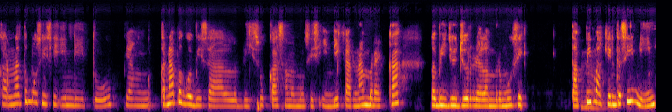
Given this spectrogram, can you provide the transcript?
karena tuh musisi indie itu yang kenapa gue bisa lebih suka sama musisi indie karena mereka lebih jujur dalam bermusik. Tapi Hmm. makin ke sini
